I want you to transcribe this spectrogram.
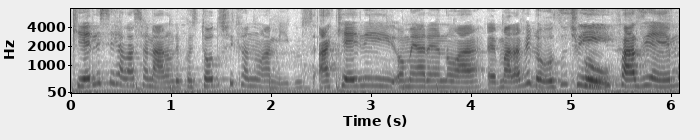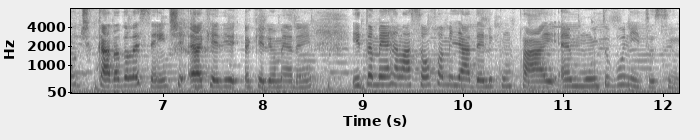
que eles se relacionaram, depois todos ficando amigos. Aquele Homem-Aranha no ar é maravilhoso. Sim. Tipo, fase emo de cada adolescente é aquele, aquele Homem-Aranha. E também a relação familiar dele com o pai é muito bonito, assim.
